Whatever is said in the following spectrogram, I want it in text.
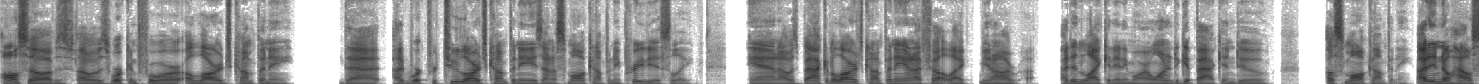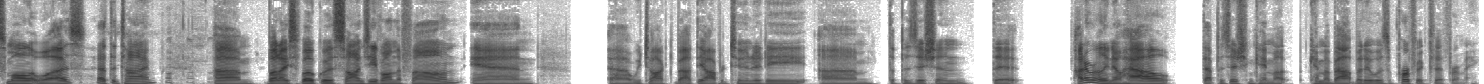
also I was I was working for a large company that I'd worked for two large companies and a small company previously. And I was back at a large company and I felt like, you know, I, I didn't like it anymore. I wanted to get back into a small company. I didn't know how small it was at the time. Um, but I spoke with Sanjeev on the phone and uh, we talked about the opportunity, um, the position that I don't really know how that position came up came about, but it was a perfect fit for me.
